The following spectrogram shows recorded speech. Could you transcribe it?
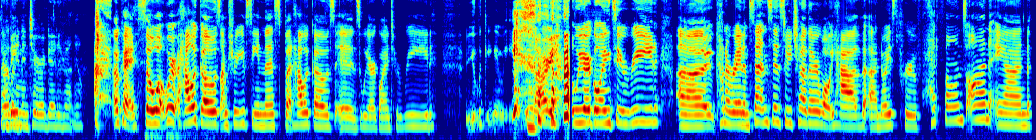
They're being the- interrogated right now. Okay, so what we're how it goes, I'm sure you've seen this, but how it goes is we are going to read are you looking at me? Sorry. we are going to read uh, kind of random sentences to each other while we have uh, noise-proof headphones on and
